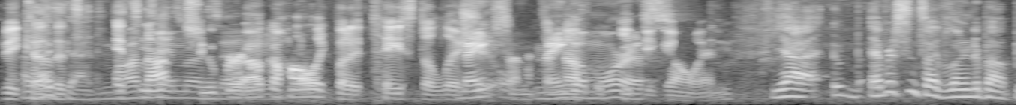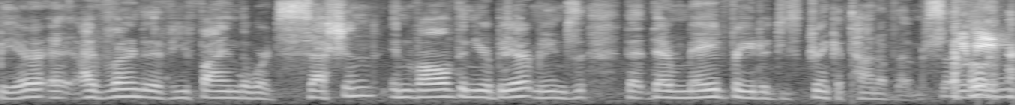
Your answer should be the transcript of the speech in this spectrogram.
because I like it's that. it's Monte not super alcoholic, but it tastes delicious Mango- and it's Mango enough to keep you going. Yeah, ever since I've learned about beer, eh, I've learned that if you find the word session involved in your beer, it means that they're made for you to just drink a ton of them. So You mean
